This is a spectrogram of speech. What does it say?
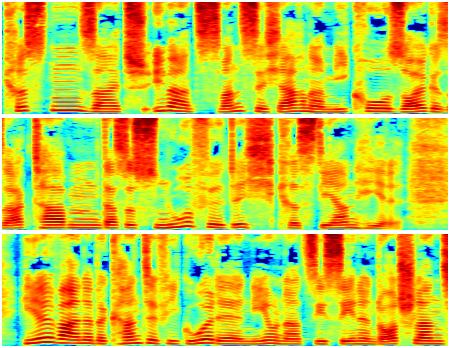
Christen seit über 20 Jahren am Mikro soll gesagt haben, das ist nur für dich, Christian Hehl. Hehl war eine bekannte Figur der Neonazi-Szene in Deutschland.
